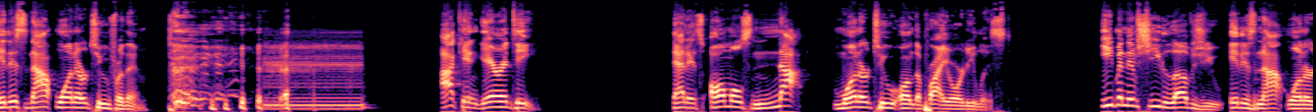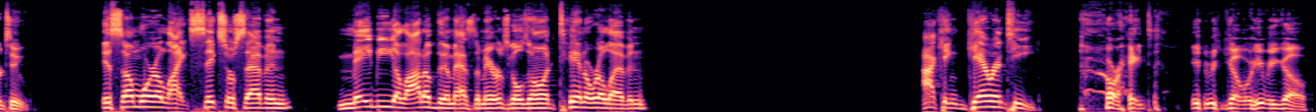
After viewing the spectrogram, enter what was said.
it is not one or two for them. I can guarantee that it's almost not one or two on the priority list. Even if she loves you, it is not one or two. It's somewhere like six or seven, maybe a lot of them as the marriage goes on 10 or 11 i can guarantee. All right. Here we go. Here we go.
